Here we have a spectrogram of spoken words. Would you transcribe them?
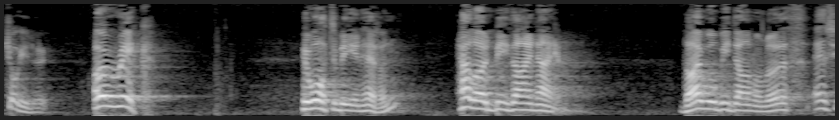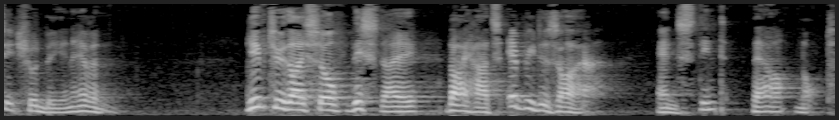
Sure you do. O Rikk, who ought to be in heaven, hallowed be thy name. Thy will be done on earth as it should be in heaven. Give to thyself this day thy heart's every desire, and stint thou not.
